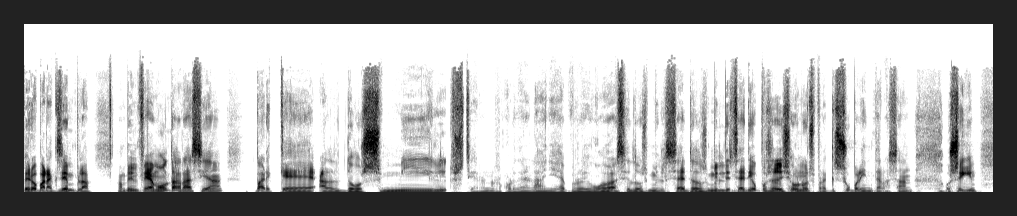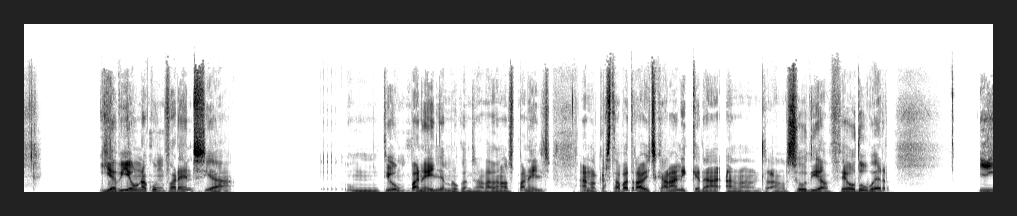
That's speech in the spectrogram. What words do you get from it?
Però, per exemple, a mi em feia molta gràcia perquè el 2000... Hòstia, ara no recordaré l'any, eh? però igual va ser el 2016 o 2017. Jo ho posaré això notes perquè és superinteressant. O sigui, hi havia una conferència un, tio, un panell, amb el que ens agraden els panells, en el que estava Travis Kalanick, que era en el, en el seu dia el CEO d'Uber, i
